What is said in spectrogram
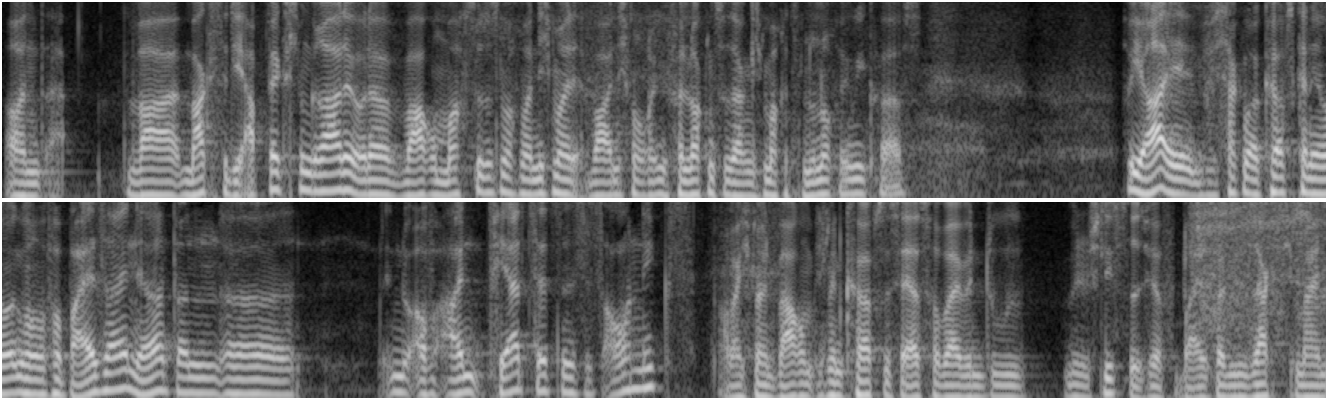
Und war, magst du die Abwechslung gerade oder warum machst du das nochmal? Nicht mal, war nicht mal auch irgendwie verlockend zu sagen, ich mache jetzt nur noch irgendwie Curves? Ja, ich sag mal, Curves kann ja irgendwann mal vorbei sein, ja, dann äh, auf ein Pferd setzen ist jetzt auch nichts. Aber ich meine, warum? Ich meine, Curves ist ja erst vorbei, wenn du, wenn du schließt, dass es wieder vorbei ist. Weil du sagst, ich meine,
